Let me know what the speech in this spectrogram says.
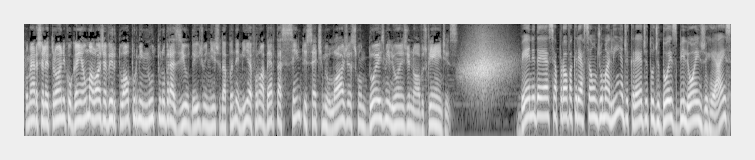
Comércio eletrônico ganha uma loja virtual por minuto no Brasil. Desde o início da pandemia, foram abertas 107 mil lojas com 2 milhões de novos clientes. BNDES aprova a criação de uma linha de crédito de 2 bilhões de reais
